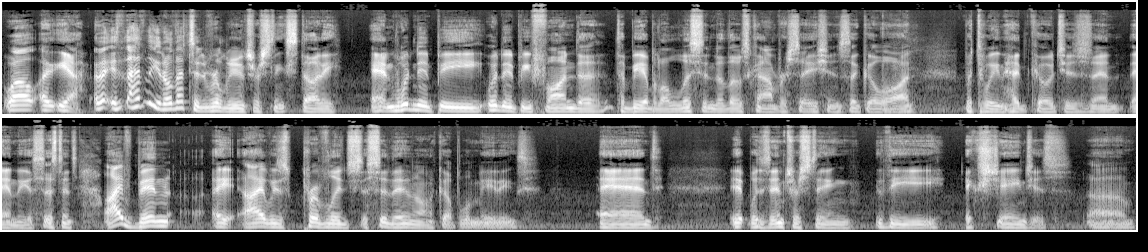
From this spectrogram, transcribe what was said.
Well, uh, yeah, that, you know that's a really interesting study. And wouldn't it be wouldn't it be fun to to be able to listen to those conversations that go on between head coaches and and the assistants? I've been I, I was privileged to sit in on a couple of meetings, and it was interesting the exchanges. Um,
